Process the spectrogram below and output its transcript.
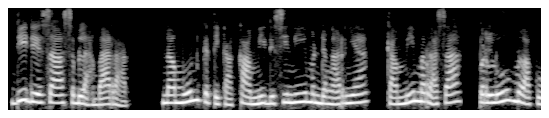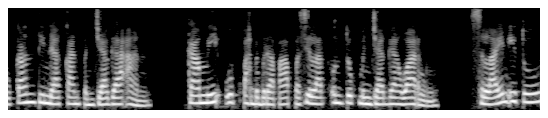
di desa sebelah barat. Namun ketika kami di sini mendengarnya, kami merasa, perlu melakukan tindakan penjagaan. Kami upah beberapa pesilat untuk menjaga warung. Selain itu,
